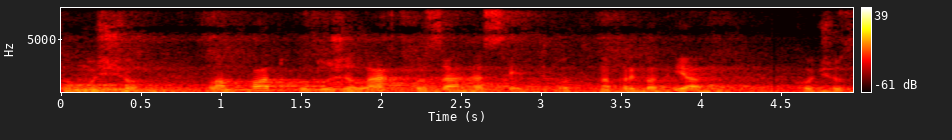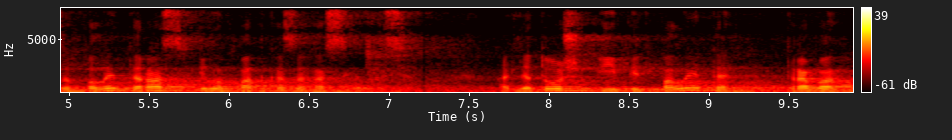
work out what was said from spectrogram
Тому що лампадку дуже легко загасити. От, наприклад, я хочу запалити раз і лампадка загасилася. А для того, щоб її підпалити, треба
